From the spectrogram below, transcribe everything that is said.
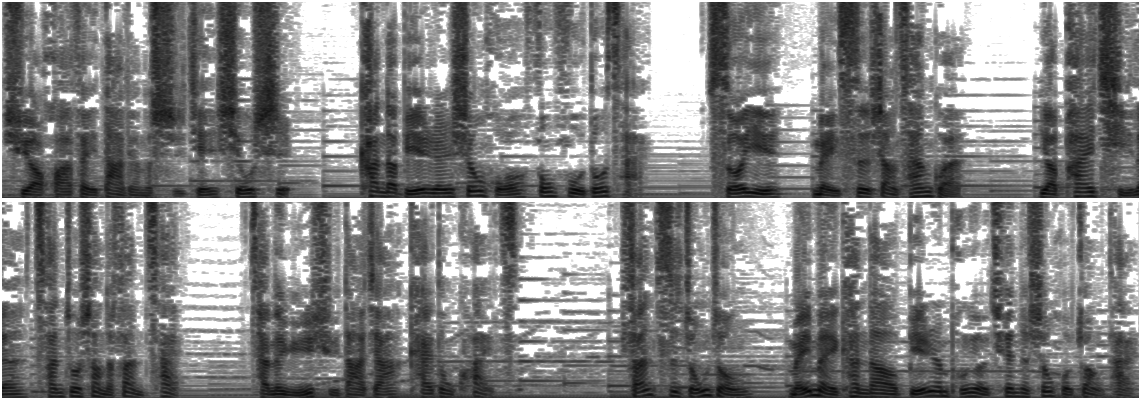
需要花费大量的时间修饰。看到别人生活丰富多彩，所以。每次上餐馆，要拍齐了餐桌上的饭菜，才能允许大家开动筷子。凡此种种，每每看到别人朋友圈的生活状态，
